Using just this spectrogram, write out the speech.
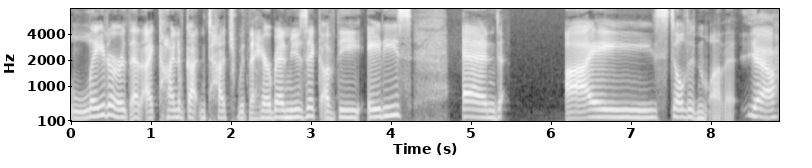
later that I kind of got in touch with the hairband music of the 80s. And I still didn't love it. Yeah.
